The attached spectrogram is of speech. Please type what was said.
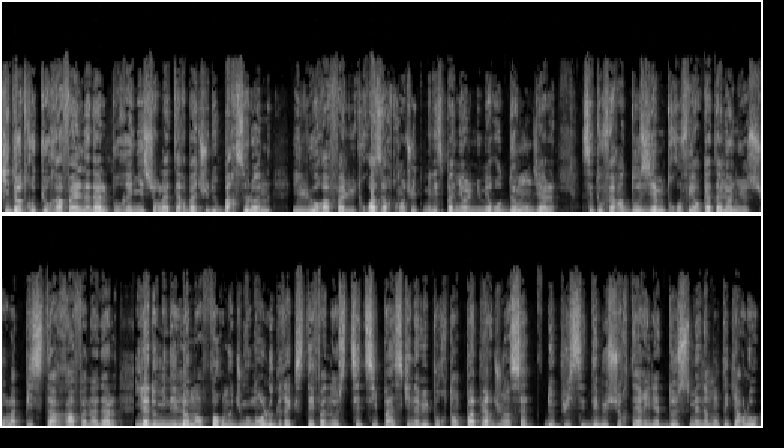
Qui d'autre que Rafael Nadal pour régner sur la terre battue de Barcelone? Il lui aura fallu 3h38 mais l'Espagnol numéro 2 mondial s'est offert un douzième trophée en Catalogne sur la pista Rafa Nadal. Il a dominé l'homme en forme du moment, le grec Stefanos Tsitsipas qui n'avait pourtant pas perdu un set depuis ses débuts sur terre il y a deux semaines à Monte Carlo.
